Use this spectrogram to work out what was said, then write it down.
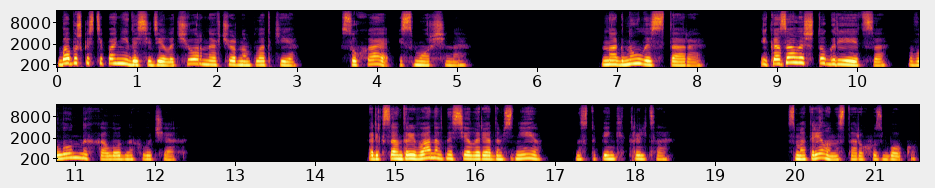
Бабушка Степанида сидела черная в черном платке, сухая и сморщенная. Нагнулась старая, и казалось, что греется в лунных холодных лучах. Александра Ивановна села рядом с нею на ступеньке крыльца смотрела на старуху сбоку.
